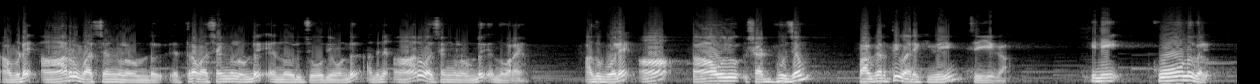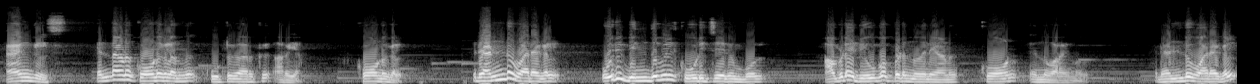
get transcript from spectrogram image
അവിടെ ആറ് വശങ്ങളുണ്ട്. എത്ര വശങ്ങളുണ്ട് എന്നൊരു ചോദ്യമുണ്ട്. അതിന് ആറ് വശങ്ങളുണ്ട് എന്ന് പറയാം. അതുപോലെ ആ ആ ഒരു ഷഡ്ഭുജം പകർത്തി വരയ്ക്കുകയും ചെയ്യുക. ഇനി കോണുകൾ ആംഗിൾസ്. എന്താണ് കോണുകൾ എന്ന് കൂട്ടുകാർക്ക് അറിയാം. കോണുകൾ. രണ്ട് വരകൾ ഒരു ബിന്ദുവിൽ കൂടിച്ചേരുമ്പോൾ അവിടെ രൂപപ്പെടുന്നതിനെയാണ് കോൺ എന്ന് പറയുന്നത്. രണ്ട് വരകൾ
